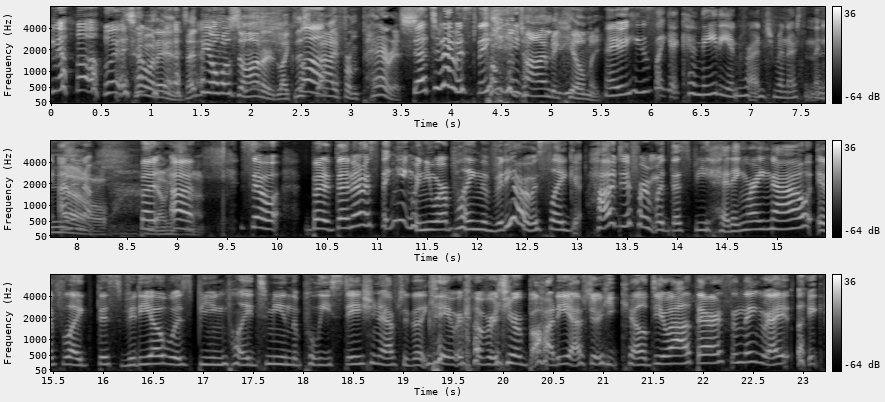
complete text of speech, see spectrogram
no, That's how it ends. I'd be almost honored. Like this Well, guy from Paris That's what I was took the thinking. time to kill me. Maybe he's like a Canadian Frenchman or something. I don't know. No. But No, he's uh, not. so, but then I was thinking when you were playing the video, I was like, how different would this be hitting right now if like this video was being played to me in the police station after like they recovered your body after he killed you out there or something, right? Like,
